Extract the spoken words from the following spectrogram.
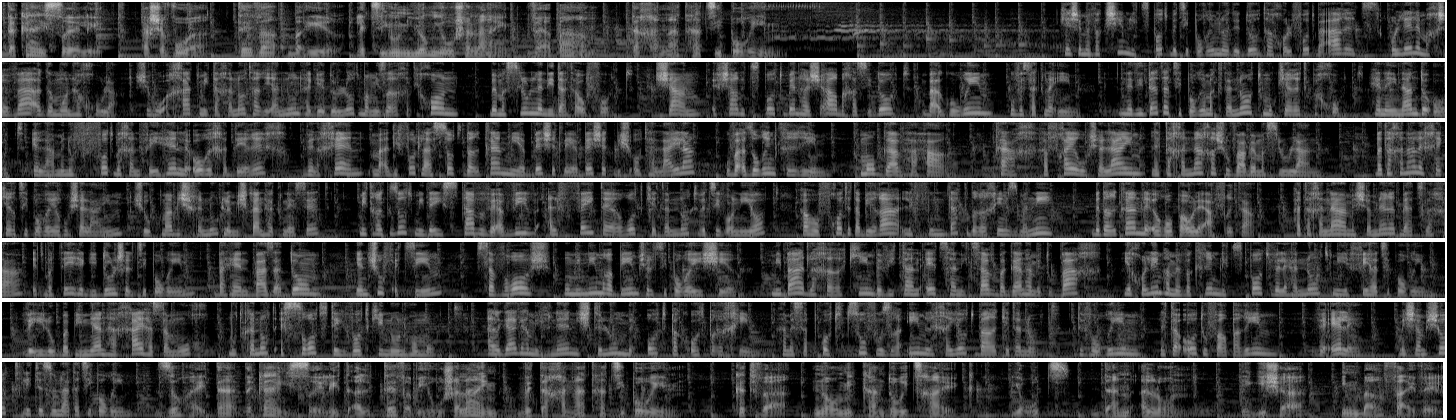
דקה ישראלית, השבוע טבע בעיר, לציון יום ירושלים, והפעם תחנת הציפורים. כשמבקשים לצפות בציפורים נודדות החולפות בארץ, עולה למחשבה אגמון החולה, שהוא אחת מתחנות הרענון הגדולות במזרח התיכון, במסלול נדידת העופות. שם אפשר לצפות בין השאר בחסידות, בעגורים ובסכנאים. נדידת הציפורים הקטנות מוכרת פחות. הן אינן דועות, אלא מנופפות בכנפיהן לאורך הדרך, ולכן מעדיפות לעשות דרכן מיבשת ליבשת בשעות הלילה ובאזורים קרירים, כמו גב ההר. כך הפכה ירושלים לתחנה חשובה במסלולן. בתחנה לחקר ציפורי ירושלים, שהוקמה בשכנות למשכן הכנסת, מתרכזות מדי סתיו ואביב אלפי תיירות קטנות וצבעוניות, ההופכות את הבירה לפונדק דרכים זמני, בדרכן לאירופה או לאפריקה. התחנה משמרת בהצלחה את בתי הגידול של ציפורים, בהן בז אדום, ינשוף עצים, סברוש ומינים רבים של ציפורי שיר. מבעד לחרקים בביתן עץ הניצב בגן המטופח, יכולים המבקרים לצפות וליהנות מיפי הציפורים. ואילו בבניין החי הסמוך מותקנות עשרות תיבות כינון הומות. על גג המבנה נשתלו מאות פקעות פרחים, המספקות צוף וזרעים לחיות בר קטנות, דבורים, לטאות ופרפרים, ואלה משמשות לתזונת הציפורים. זו הייתה דקה ישראלית על טבע בירושלים ותחנת הציפורים. כתבה נעמי קנטור יצחייק, ייעוץ דן אלון, הגישה ענבר פייבל.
